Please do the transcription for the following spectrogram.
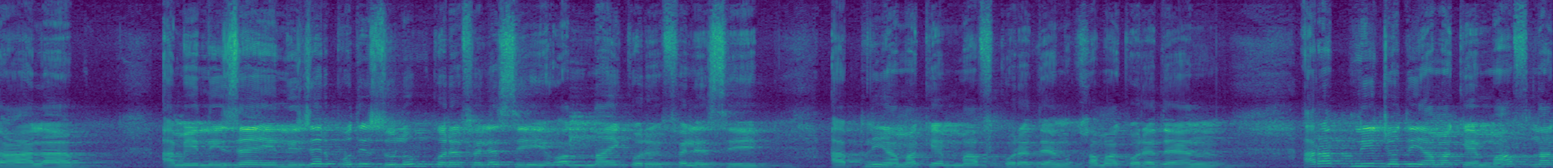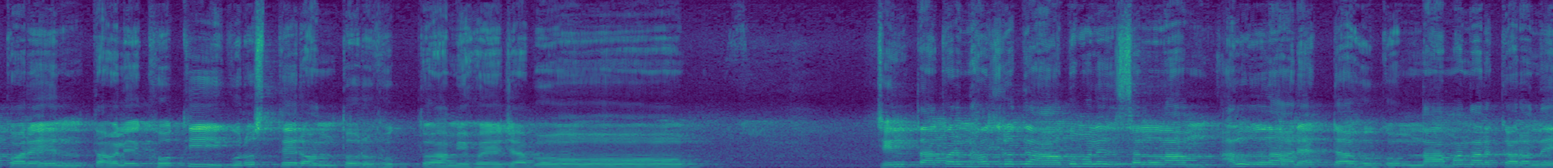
তালা আমি নিজেই নিজের প্রতি জুলুম করে ফেলেছি অন্যায় করে ফেলেছি আপনি আমাকে মাফ করে দেন ক্ষমা করে দেন আর আপনি যদি আমাকে মাফ না করেন, তাহলে ক্ষতিগ্রস্তের অন্তর্ভুক্ত আমি হয়ে যাব। চিন্তা করেন হজরতে আদম আলাই সাল্লাম আল্লাহর একটা হুকুম না মানার কারণে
